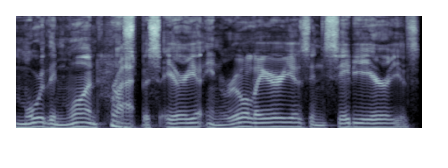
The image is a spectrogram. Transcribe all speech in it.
more than one Right. hospice area in rural areas, in city areas,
